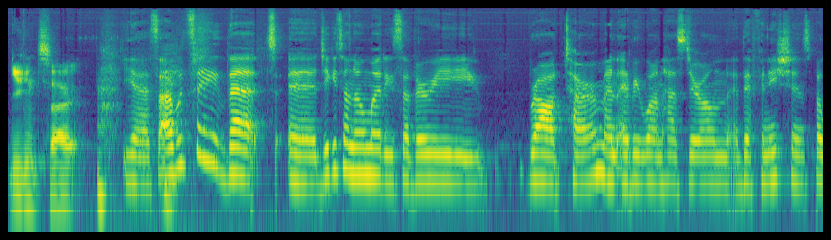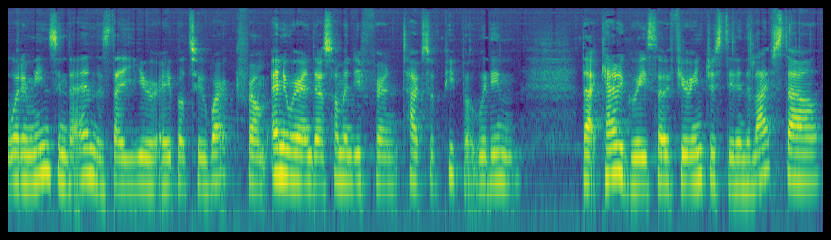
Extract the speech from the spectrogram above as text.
you can start. Yes, I would say that uh, digital nomad is a very broad term and everyone has their own uh, definitions. But what it means in the end is that you're able to work from anywhere and there are so many different types of people within that category. So if you're interested in the lifestyle,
